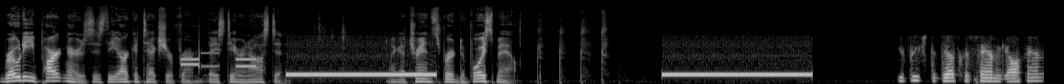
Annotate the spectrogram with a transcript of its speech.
Rhode Partners is the architecture firm based here in Austin. I got transferred to voicemail. You've reached the desk of Sam Gelfand.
